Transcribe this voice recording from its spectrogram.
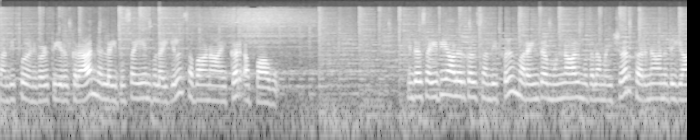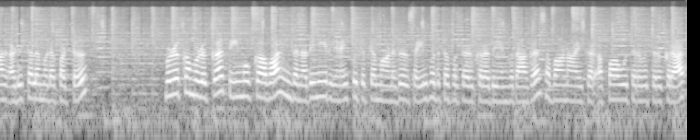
சந்திப்பு நிகழ்த்தியிருக்கிறார். நெல்லை திசையன் விலையில் சபாநாயகர் அப்பாவு. இந்த செய்தியாளர்கள் சந்திப்பில் மறைந்த முன்னாள் முதலமைச்சர் கருணாநிதியால் அடித்தளமிடப்பட்டு முழுக்க முழுக்க திமுகவால் இந்த நதிநீர் இணைப்பு திட்டமானது செயல்படுத்தப்பட்டிருக்கிறது என்பதாக சபாநாயகர் அப்பாவு தெரிவித்திருக்கிறார்.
